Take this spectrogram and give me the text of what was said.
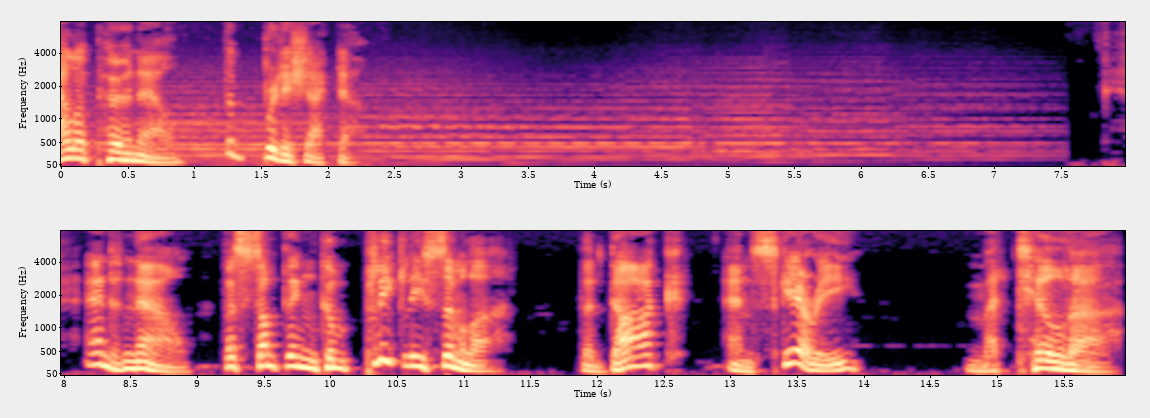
Ella Purnell, the British actor. And now for something completely similar. The dark and scary Matilda.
